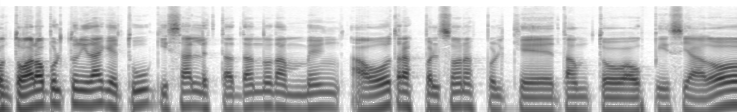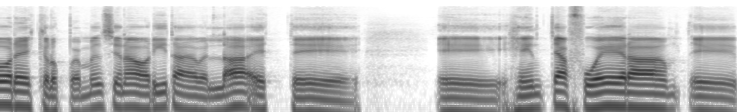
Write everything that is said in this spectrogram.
con toda la oportunidad que tú quizás le estás dando también a otras personas, porque tanto auspiciadores, que los puedes mencionar ahorita, de verdad, este, eh, gente afuera, eh,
